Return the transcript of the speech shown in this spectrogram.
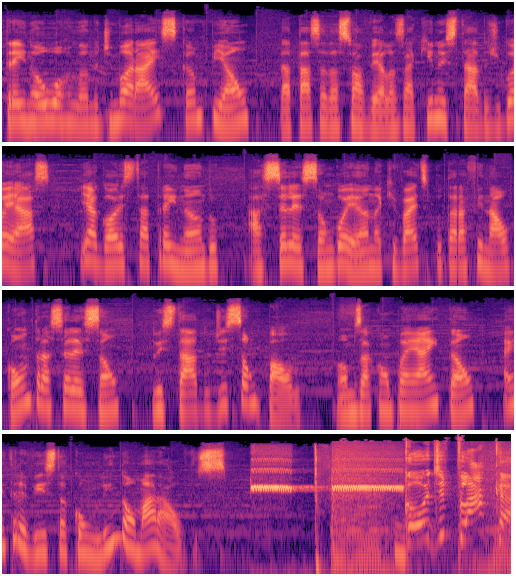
treinou o Orlando de Moraes, campeão da Taça das Favelas aqui no estado de Goiás, e agora está treinando a seleção goiana, que vai disputar a final contra a seleção do estado de São Paulo. Vamos acompanhar então a entrevista com Lindomar Alves. Gol de placa!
